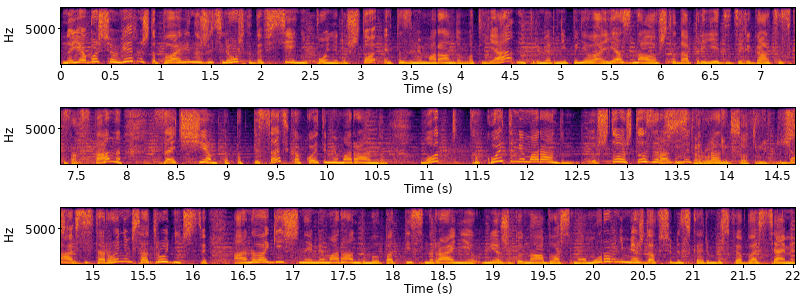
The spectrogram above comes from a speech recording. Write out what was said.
Но я больше чем уверена, что половина жителей Орска, да все не поняли, что это за меморандум. Вот я, например, не поняла. Я знала, что, да, приедет делегация из Казахстана зачем-то подписать какой-то меморандум. Вот какой-то меморандум. Что, что за размытый Всестороннем сотрудничестве. Да, в всестороннем сотрудничестве. А аналогичные меморандумы был подписан ранее между на областном уровне, между Аксюбинской и Оренбургской областями.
